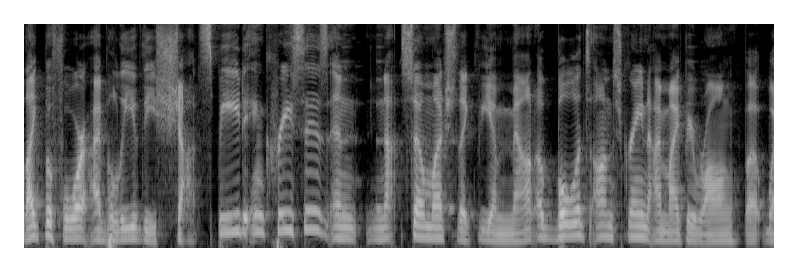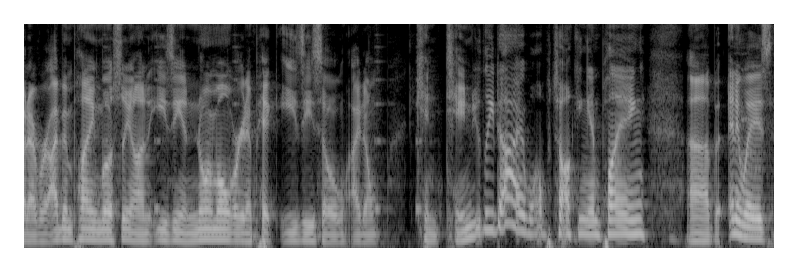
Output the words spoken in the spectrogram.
like before, I believe the shot speed increases and not so much like the amount of bullets on screen. I might be wrong, but whatever. I've been playing mostly on easy and normal. We're going to pick easy so I don't continually die while talking and playing. Uh, but anyways,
